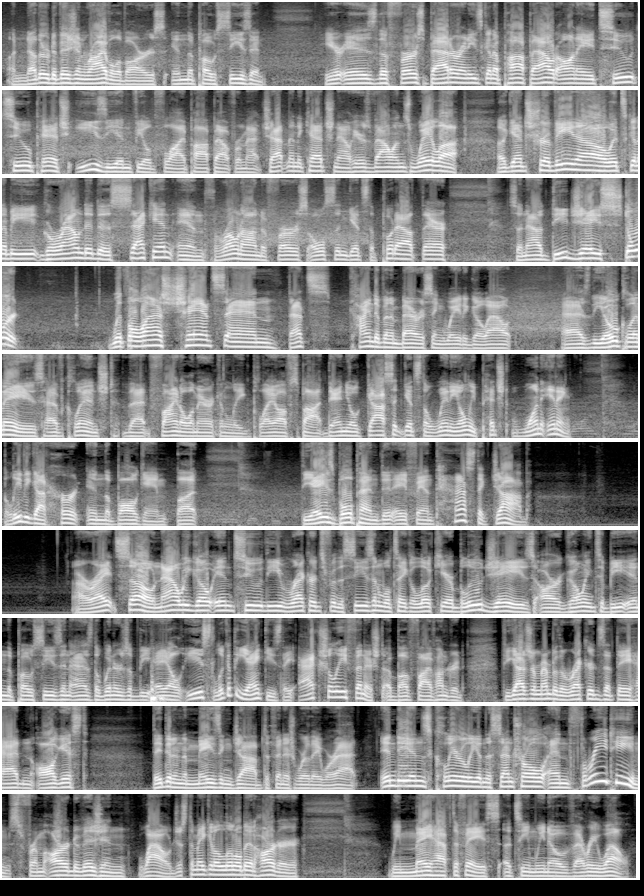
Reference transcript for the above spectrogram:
another division rival of ours, in the postseason. Here is the first batter, and he's going to pop out on a 2 2 pitch. Easy infield fly pop out for Matt Chapman to catch. Now here's Valenzuela against Trivino. It's going to be grounded to second and thrown on to first. Olson gets the put out there. So now DJ Stewart with the last chance, and that's kind of an embarrassing way to go out as the Oakland A's have clinched that final American League playoff spot. Daniel Gossett gets the win. He only pitched one inning. believe he got hurt in the ball game, but the A's bullpen did a fantastic job all right, so now we go into the records for the season. We'll take a look here. Blue Jays are going to be in the postseason as the winners of the AL East. Look at the Yankees. They actually finished above 500. If you guys remember the records that they had in August, they did an amazing job to finish where they were at. Indians clearly in the Central, and three teams from our division. Wow, just to make it a little bit harder we may have to face a team we know very well.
